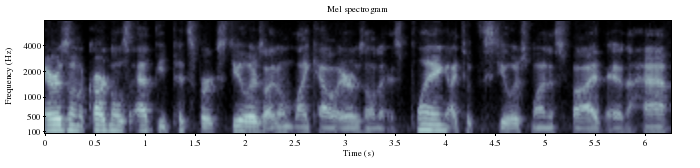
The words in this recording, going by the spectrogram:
Arizona Cardinals at the Pittsburgh Steelers. I don't like how Arizona is playing. I took the Steelers minus five and a half.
